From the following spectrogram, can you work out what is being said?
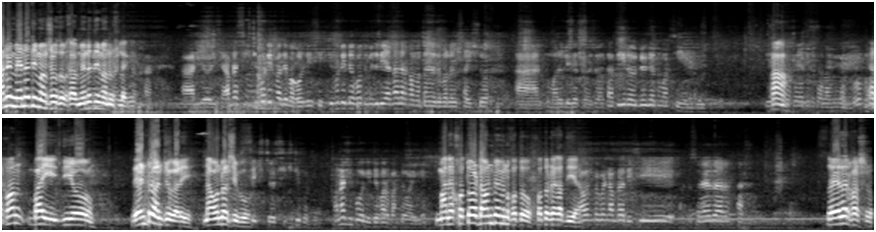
মানে মেহনতি মানুষের দরকার মেহনতি মানুষ লাগে। আর ইয়ে হয়েছে আমরা সিক্সটি ফোর্টির মাঝে পাবো সিক্সটি ফোর্টি দেখো তুমি যদি এক হাজার খামাতে হয় তাহলে চারশো আর তোমার লিগে ছয়শো তাতে রইলে তোমার সিএনজি হ্যাঁ। এখন ভাই দিও। রেন্টও আনছো গাড়ি না ওনারশিপও নিতে পারবা কেউ আইলে মানে কত ডাউন পেমেন্ট কত? কত টাকা দিয়া? ডাউন পেমেন্ট আমরা দিচ্ছি ছয় হাজার পাঁচশো। ছয় হাজার পাঁচশো।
